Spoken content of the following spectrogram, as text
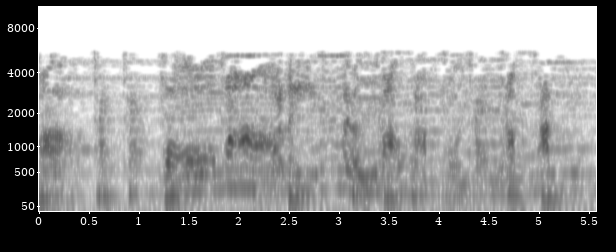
啊，我妈，你系女貌男才合衬。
